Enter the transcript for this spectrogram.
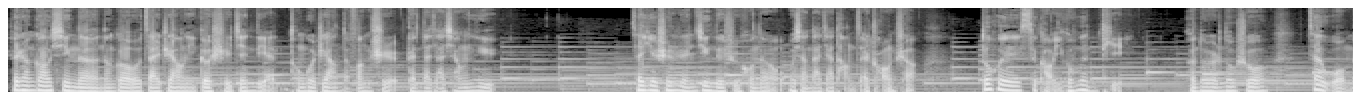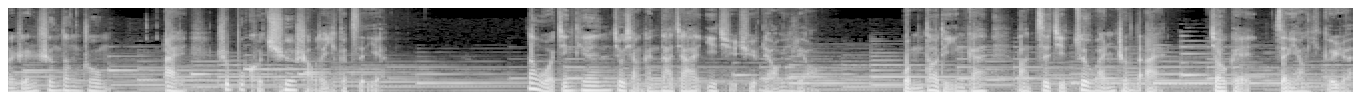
非常高兴呢，能够在这样一个时间点，通过这样的方式跟大家相遇。在夜深人静的时候呢，我想大家躺在床上。都会思考一个问题，很多人都说，在我们人生当中，爱是不可缺少的一个字眼。那我今天就想跟大家一起去聊一聊，我们到底应该把自己最完整的爱交给怎样一个人？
